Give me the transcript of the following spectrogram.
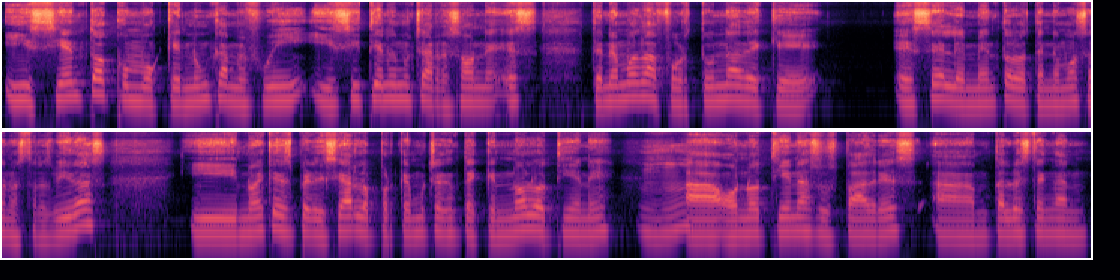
Y siento como que nunca me fui. Y sí tienes mucha razón. Es, tenemos la fortuna de que ese elemento lo tenemos en nuestras vidas. y no hay que desperdiciarlo porque hay mucha gente que no lo tiene ah, o no tiene a sus padres. tal vez tengan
